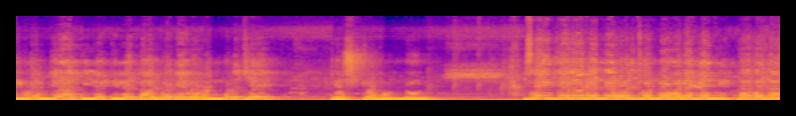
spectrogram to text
বীরভূম জেলা তিলে তিলে দলটাকে গঠন করেছে কৃষ্ণমণ্ডল সেই জায়গাটা নেওয়ার জন্য অনেকে মিথ্যা কথা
